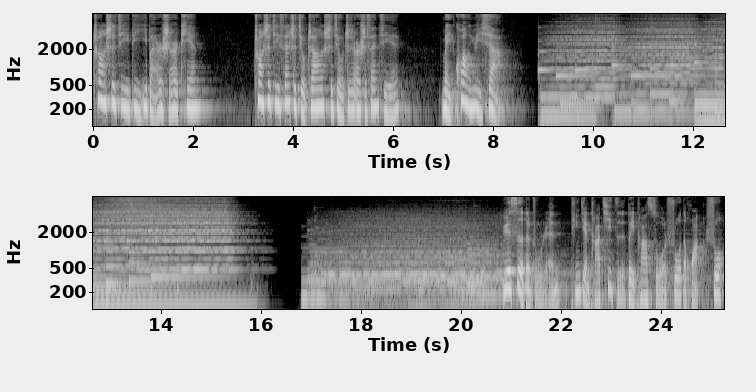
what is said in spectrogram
创世纪第一百二十二天，创世纪三十九章十九至二十三节，每况愈下。约瑟的主人听见他妻子对他所说的话，说：“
